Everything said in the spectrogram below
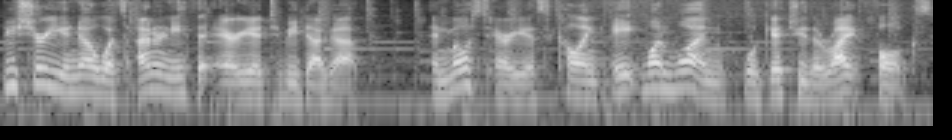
be sure you know what's underneath the area to be dug up. In most areas, calling 811 will get you the right folks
